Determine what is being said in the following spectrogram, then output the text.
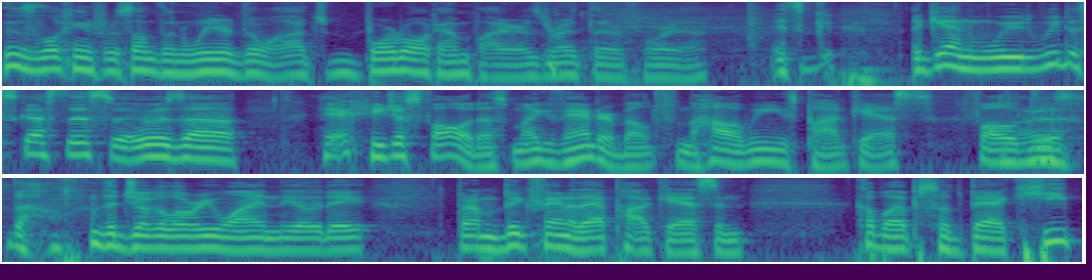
is looking for something weird to watch, Boardwalk Empire is right there for you. It's again we we discussed this it was uh he actually just followed us Mike Vanderbilt from the Halloweenies podcast followed Nice. the, the the Juggalo Rewind the other day but I'm a big fan of that podcast and a couple episodes back he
